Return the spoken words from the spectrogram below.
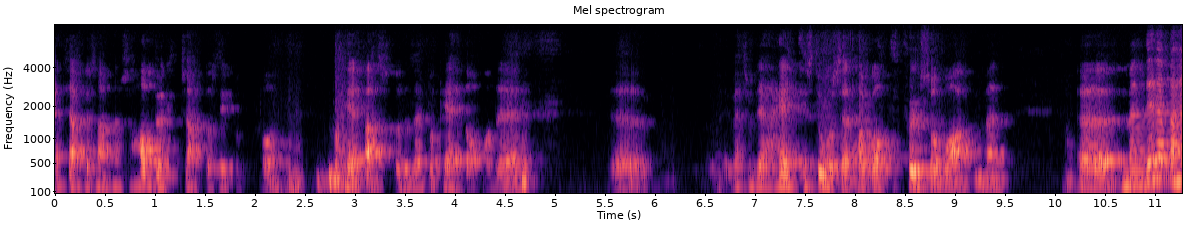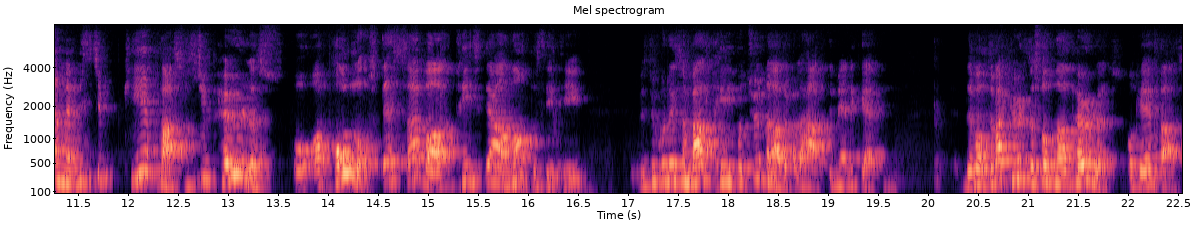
et kirkesamfunn som har bygd kirka si på, på, Kefas, og det er på Peter. og det uh, Jeg vet ikke om det helt historisk sett har gått fullt så bra, men, men det er dette her med hvis ikke Kefas, hvis ikke Paulus og Apollos disse var tre stjerner på sin tid Hvis du kunne liksom valgt tre forkynnere du ville hatt i menigheten Det måtte vært kult å se at Paulus og Kefas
